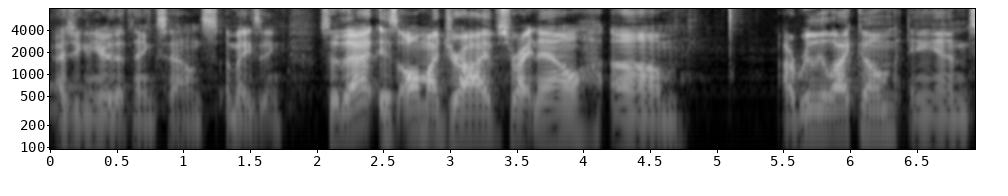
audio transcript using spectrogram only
As you can hear, that thing sounds amazing. So that is all my drives right now. Um, I really like them, and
